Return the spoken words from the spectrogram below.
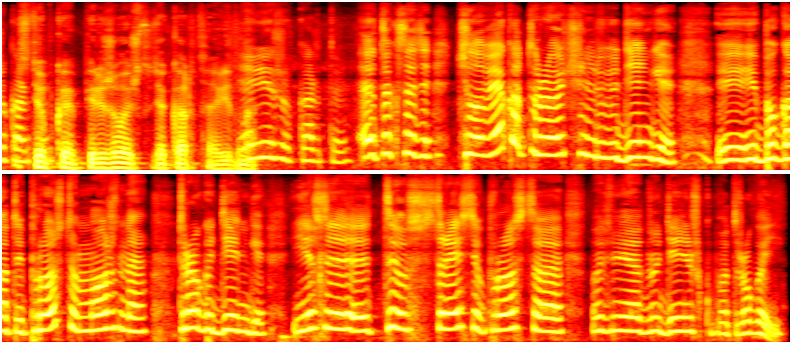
Ну, вижу карту. Степка переживает, что у тебя карта видно. Я вижу карту. Это, кстати, человек, который очень любит деньги и, и богатый. Просто можно трогать деньги. Если ты в стрессе, просто возьми одну денежку, потрогай.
